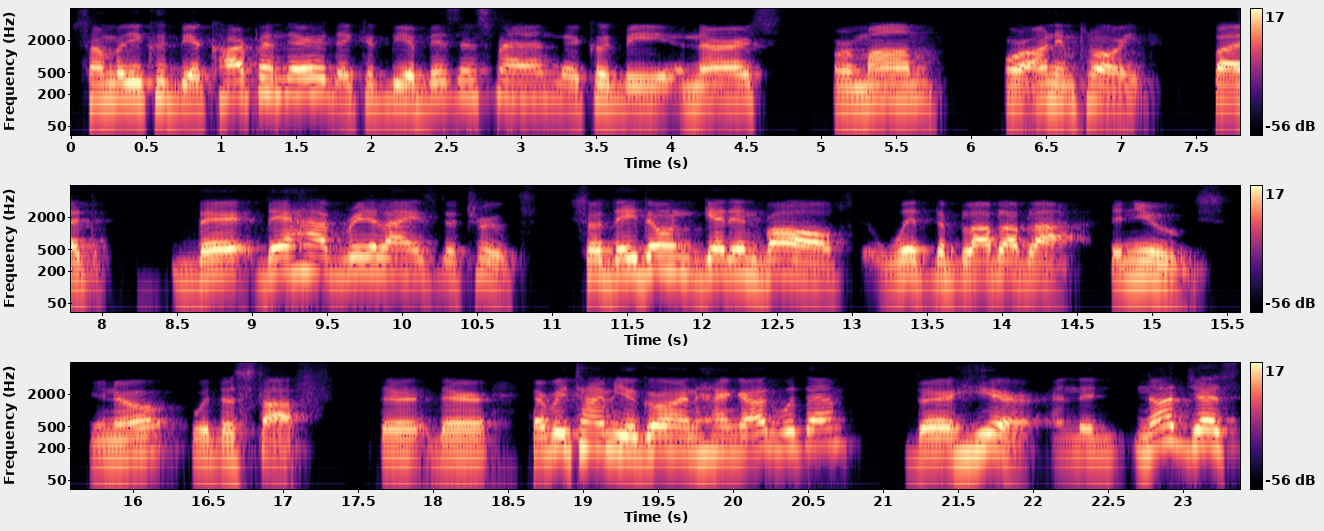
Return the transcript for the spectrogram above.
somebody could be a carpenter, they could be a businessman, they could be a nurse or a mom or unemployed. But they they have realized the truth. So they don't get involved with the blah blah blah, the news, you know, with the stuff they're they're every time you go and hang out with them, they're here, and they not just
